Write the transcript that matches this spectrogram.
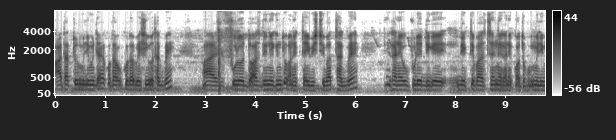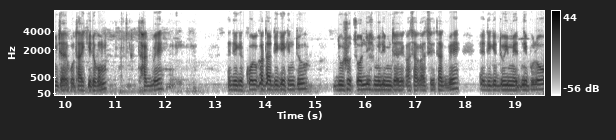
আটাত্তর মিলিমিটার, কোথাও কোথাও বেশিও থাকবে। আর পুরো দশ দিনে কিন্তু অনেকটাই বৃষ্টিপাত থাকবে। এখানে উপরের দিকে দেখতে পাচ্ছেন এখানে কত মিলিমিটার কোথায় কীরকম থাকবে। এদিকে কলকাতার দিকে কিন্তু দুশো চল্লিশ মিলিমিটারের কাছাকাছি থাকবে। এদিকে দুই মেদিনীপুরেও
